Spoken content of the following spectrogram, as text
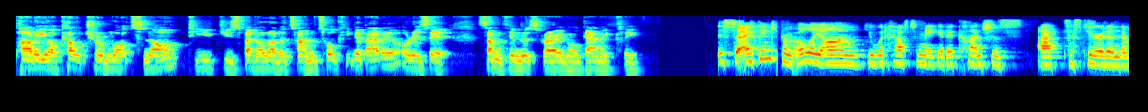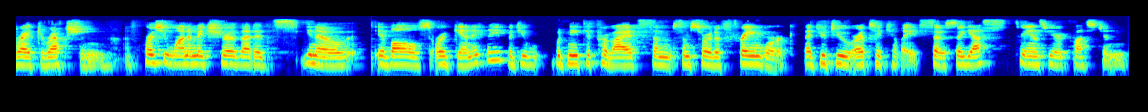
part of your culture and what's not? Do you, do you spend a lot of time talking about it, or is it something that's growing organically? So I think from early on, you would have to make it a conscious act to steer it in the right direction. Of course, you want to make sure that it's, you know, evolves organically, but you would need to provide some some sort of framework that you do articulate. So, so yes, to answer your question,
